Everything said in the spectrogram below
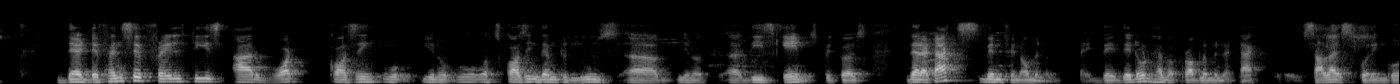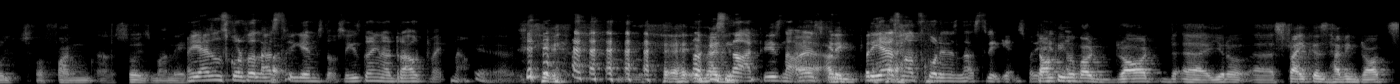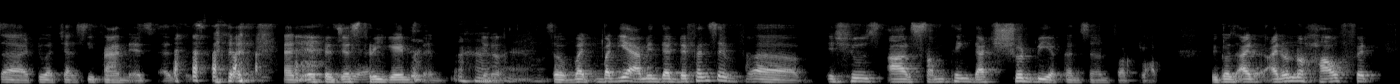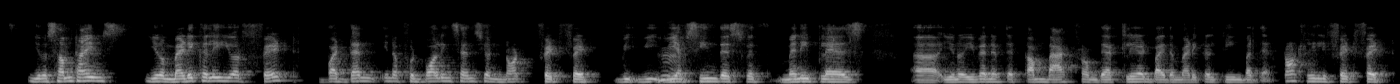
Their defensive frailties are what causing you know what's causing them to lose uh, you know uh, these games because their attack's been phenomenal right they, they don't have a problem in attack Salah is scoring goals for fun uh, so is Mane He hasn't scored for the last But- three games though, so he's going in a drought right now. yeah. No, he's not. He's not. I was Uh, I kidding. mean- but he has not scored in his last three games. But talking he's not. about drought uh, you know uh, strikers having droughts uh, to a Chelsea fan is, is, is- and if it's just Yeah. three games then you know. So, but but yeah, I mean, the defensive uh, issues are something that should be a concern for Klopp because I I don't know how fit. You know, sometimes you know medically you're fit, but then in a footballing sense you're not fit. Fit. We we, we Hmm. have seen this with many players. Uh, you know, even if they come back from, they're cleared by the medical team, but they're not really fit. Fit.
